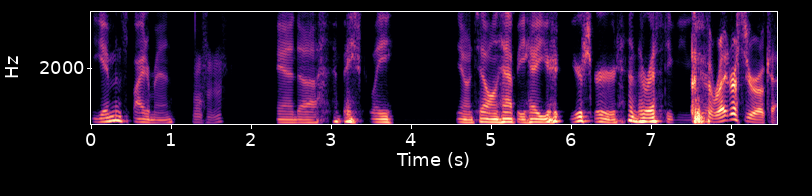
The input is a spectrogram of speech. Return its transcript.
you get him in Spider Man, hmm and uh basically, you know, telling Happy, hey, you're you're screwed. the rest of you, right, The rest of you're okay.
